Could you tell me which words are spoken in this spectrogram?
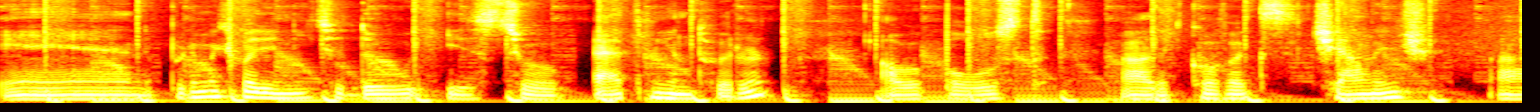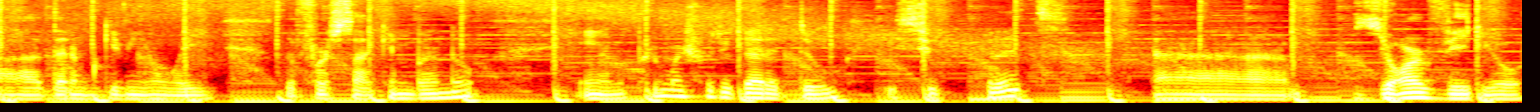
and pretty much what you need to do is to add me on Twitter. I will post uh, the KovaaK's challenge uh, that I'm giving away the Forsaken bundle, and pretty much what you gotta do is to put uh, your video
